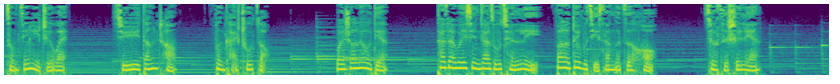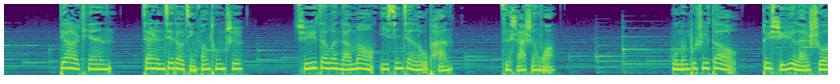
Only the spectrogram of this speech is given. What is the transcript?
总经理职位，徐玉当场愤慨出走。晚上六点，他在微信家族群里发了“对不起”三个字后，就此失联。第二天，家人接到警方通知，徐玉在万达茂一新建楼盘。自杀身亡。我们不知道，对徐玉来说，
